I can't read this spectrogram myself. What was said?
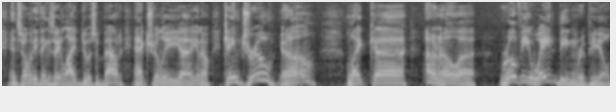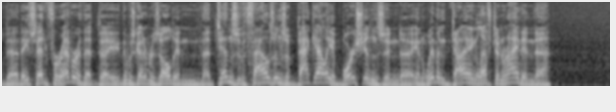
And so many things they lied to us about actually, uh, you know, came true, you know? Like, uh, I don't know, uh, Roe v. Wade being repealed. Uh, they said forever that uh, it was going to result in uh, tens of thousands of back alley abortions and, and women dying left and right. And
